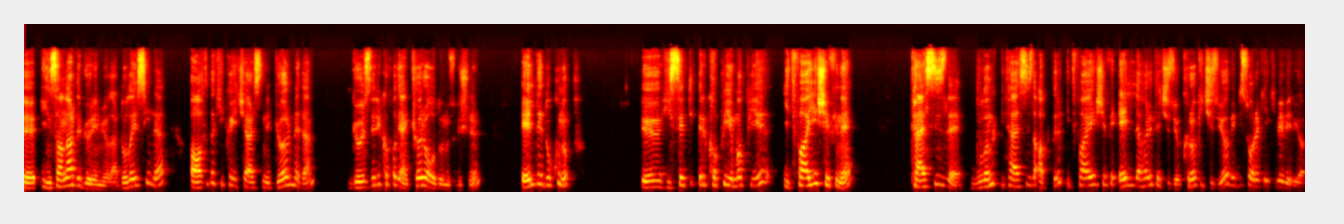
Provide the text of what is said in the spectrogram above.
E, insanlar da göremiyorlar. Dolayısıyla 6 dakika içerisinde görmeden gözleri kapalı yani kör olduğunuzu düşünün. Elle dokunup e, hissettikleri kapıyı mapıyı itfaiye şefine telsizle, bulanık bir telsizle aktarıp itfaiye şefi elle harita çiziyor, kroki çiziyor ve bir sonraki ekibe veriyor.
